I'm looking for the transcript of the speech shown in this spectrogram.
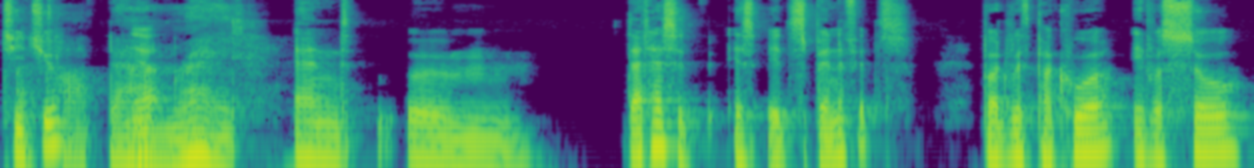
teach you top down, yeah. right? And um, that has it, is its benefits. But with parkour, it was so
